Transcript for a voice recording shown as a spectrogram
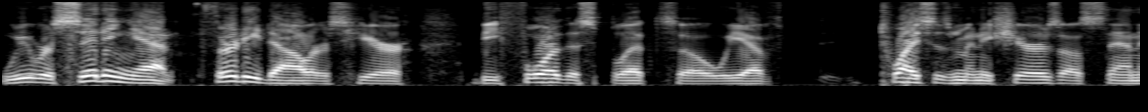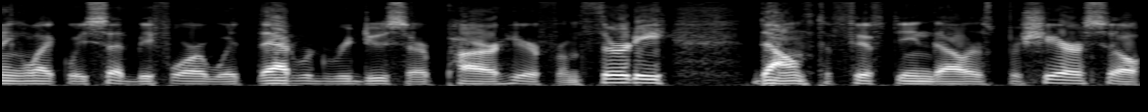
we were sitting at $30 here before the split, so we have twice as many shares outstanding like we said before with that would reduce our par here from 30 down to $15 per share. So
